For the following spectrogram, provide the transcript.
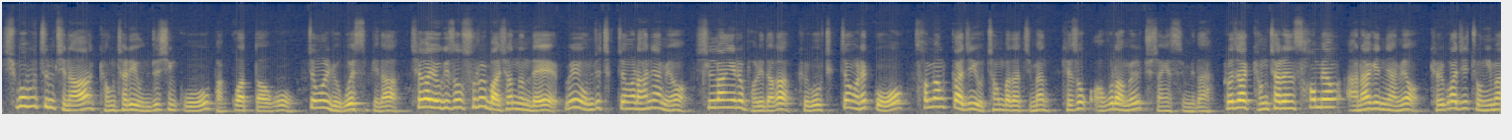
15분쯤 지나 경찰이 음주 신고 받고 왔다고 측정을 요구했습니다. 제가 여기서 술을 마셨는데 왜 음주 측정을 하냐며 실랑이를 벌이다가 결국 측정을 했고 서명까지 요청받았지만 계속 억울함을 주장했습니다. 그러자 경찰은 서명 안 하겠냐며 결과지 종이만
